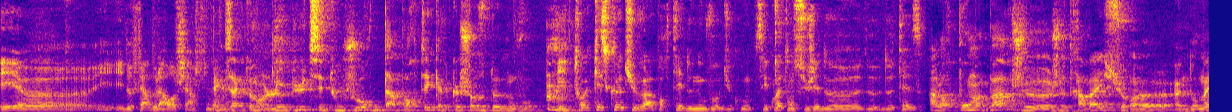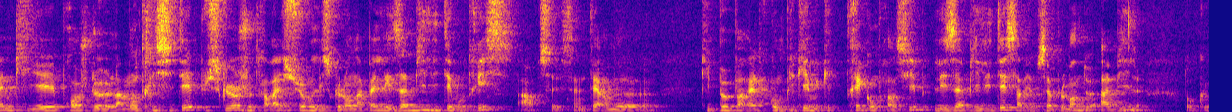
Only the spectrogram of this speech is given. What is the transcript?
et, euh, et de faire de la recherche finalement. Exactement. Le but, c'est toujours d'apporter quelque chose de nouveau. Et toi, qu'est-ce que tu veux apporter de nouveau du coup? C'est quoi ton sujet de, de- de thèse? Alors pour ma part, je, je travaille sur euh, un domaine qui est proche de la motricité, puisque je travaille sur les- ce que l'on appelle les habilités motrices. Alors c'est c'est un terme euh, qui peut paraître compliqué, mais qui est très compréhensible. Les habilités, ça vient tout simplement de habile. Donc euh,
